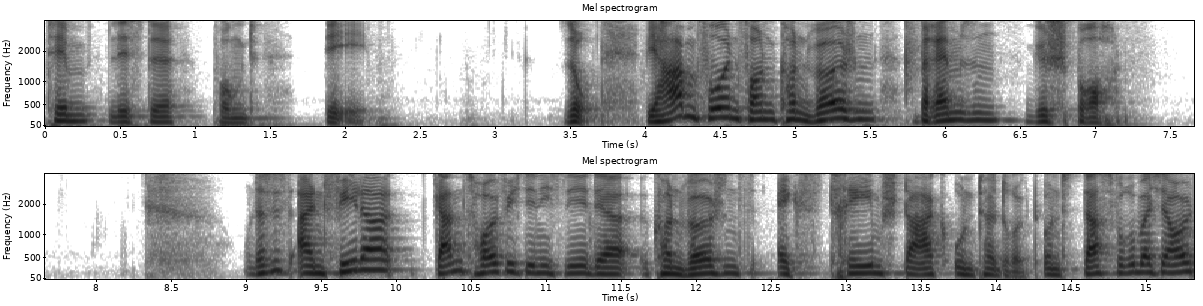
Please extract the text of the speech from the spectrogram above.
timliste.de. So, wir haben vorhin von Conversion Bremsen gesprochen. Und das ist ein Fehler, ganz häufig, den ich sehe, der Conversions extrem stark unterdrückt. Und das, worüber ich ja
